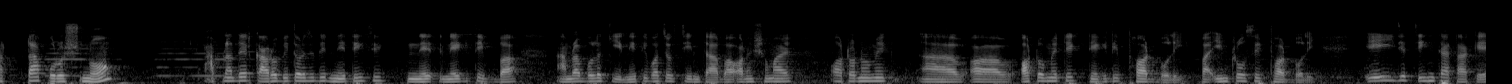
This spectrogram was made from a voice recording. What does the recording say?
আটটা প্রশ্ন। আপনাদের কারও ভিতরে যদি নেতিবাচক নেগেটিভ বা আমরা বলে কি, নেতিবাচক চিন্তা বা অনেক সময় অটোনমিক অটোমেটিক নেগেটিভ থট বলি বা ইন্ট্রোসিভ থট বলি। এই যে চিন্তাটাকে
